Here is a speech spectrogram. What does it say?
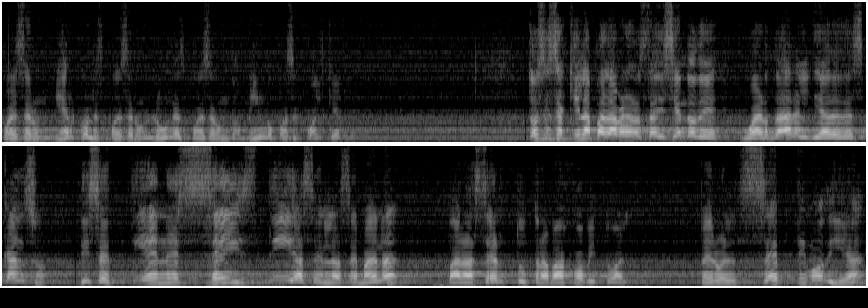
Puede ser un miércoles, puede ser un lunes, puede ser un domingo, puede ser cualquier día. Entonces aquí la palabra nos está diciendo de guardar el día de descanso. Dice, tienes seis días en la semana para hacer tu trabajo habitual. Pero el séptimo día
